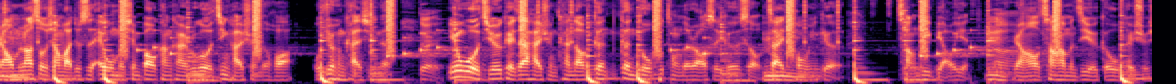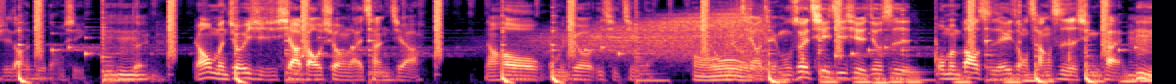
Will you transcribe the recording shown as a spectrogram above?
然后我们那时候想法就是，哎，我们先报看看，如果我进海选的话，我就很开心的。对，因为我有机会可以在海选看到更更多不同的饶舌歌手在同一个场地表演，嗯然后唱他们自己的歌，我可以学习到很多东西。嗯对，然后我们就一起下高雄来参加。然后我们就一起进了哦，进到节目，所以契机其实就是我们抱持了一种尝试的心态，嗯，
